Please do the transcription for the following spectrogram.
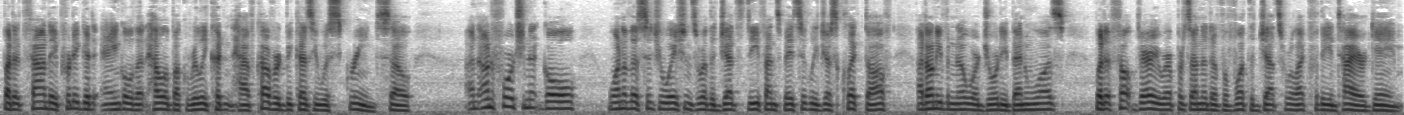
but it found a pretty good angle that Hellebuyck really couldn't have covered because he was screened. So, an unfortunate goal. One of the situations where the Jets defense basically just clicked off. I don't even know where Jordie Benn was, but it felt very representative of what the Jets were like for the entire game.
